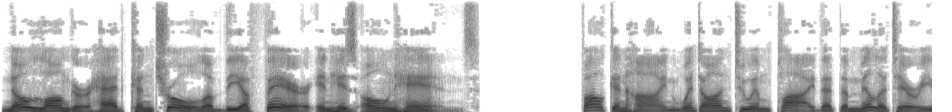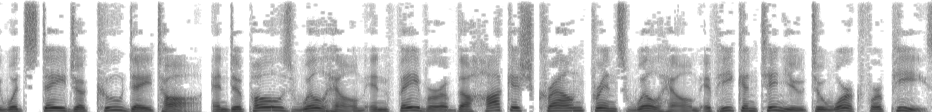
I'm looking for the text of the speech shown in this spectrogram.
no longer had control of the affair in his own hands. Falkenhayn went on to imply that the military would stage a coup d'état, and depose Wilhelm in favour of the hawkish Crown Prince Wilhelm if he continued to work for peace.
